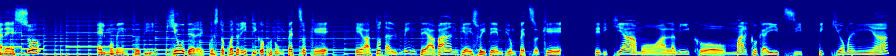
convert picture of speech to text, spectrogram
Adesso è il momento di chiudere questo quadrittico con un pezzo che era totalmente avanti ai suoi tempi, un pezzo che dedichiamo all'amico Marco Caizzi, Picchiomania,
